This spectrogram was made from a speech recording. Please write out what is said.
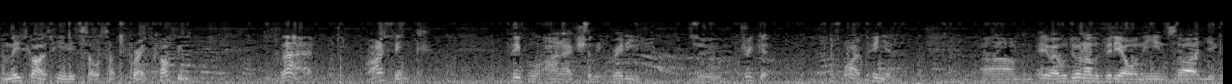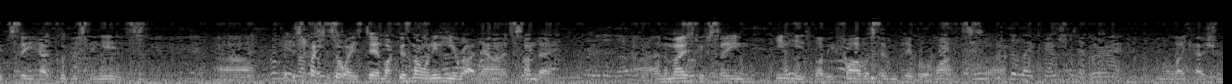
And these guys here sell such great coffee that I think people aren't actually ready to drink it. That's my opinion. Um, anyway, we'll do another video on the inside and you can see how good this thing is. Uh, this place is always dead, like there's no one in here right now and it's Sunday. Uh, and the most we've seen in here is probably five or seven people at once. And look at So, the location that we're at. what location?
